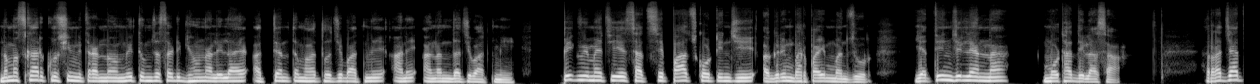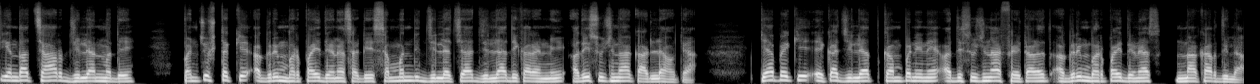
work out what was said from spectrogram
नमस्कार कृषी मित्रांनो मी तुमच्यासाठी घेऊन आलेला आहे अत्यंत महत्त्वाची बातमी आणि आनंदाची बातमी. पीक विम्याची सातशे पाच कोटींची अग्रिम भरपाई मंजूर. या तीन जिल्ह्यांना मोठा दिलासा. राज्यात यंदा चार जिल्ह्यांमध्ये पंचवीस टक्के अग्रिम भरपाई देण्यासाठी संबंधित जिल्ह्याच्या जिल्हाधिकाऱ्यांनी अधिसूचना काढल्या होत्या. त्यापैकी एका जिल्ह्यात कंपनीने अधिसूचना फेटाळत अग्रिम भरपाई देण्यास नकार दिला.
